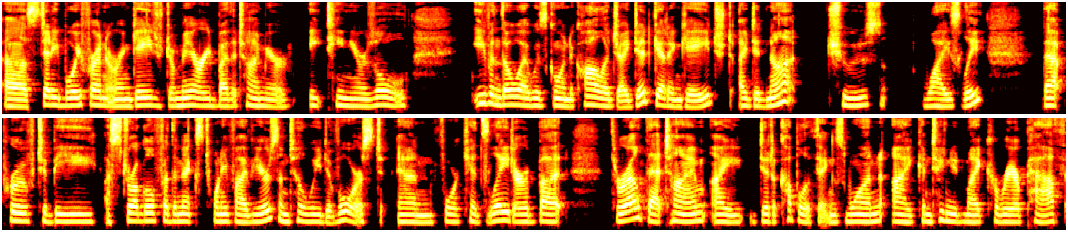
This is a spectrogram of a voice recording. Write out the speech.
a steady boyfriend or engaged or married by the time you're 18 years old. Even though I was going to college, I did get engaged. I did not choose wisely. That proved to be a struggle for the next 25 years until we divorced and four kids later. But throughout that time, I did a couple of things. One, I continued my career path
